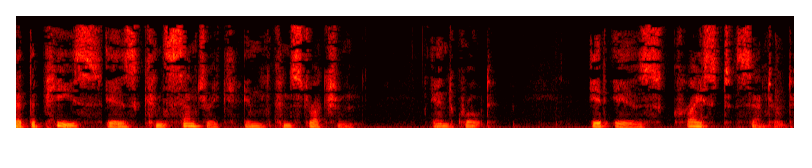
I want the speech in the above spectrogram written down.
that the piece is concentric in construction. It is Christ-centered.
